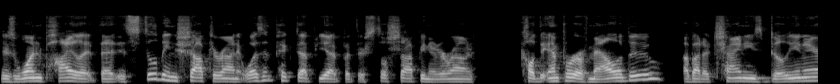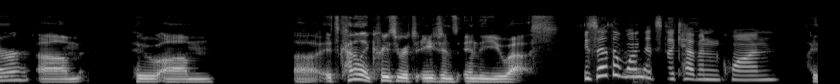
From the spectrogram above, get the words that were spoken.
there's one pilot that is still being shopped around. It wasn't picked up yet, but they're still shopping it around. Called The Emperor of Malibu, about a Chinese billionaire um, who um, uh, it's kind of like Crazy Rich Asians in the U.S. Is that the one that's the Kevin Kwan I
